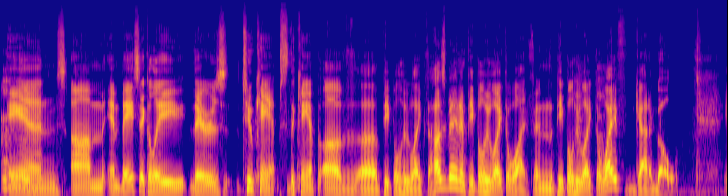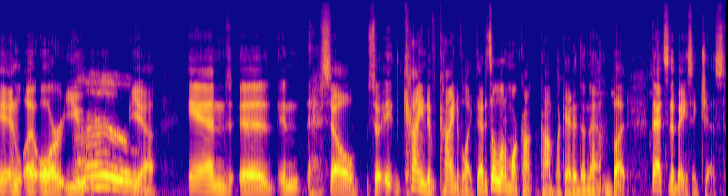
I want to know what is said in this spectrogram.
and um, and basically there's two camps: the camp of uh, people who like the husband and people who like the wife, and the people who like the wife gotta go, and uh, or you Oh. yeah. And uh, and so so it kind of kind of like that. It's a little more com- complicated than that but that's the basic gist.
